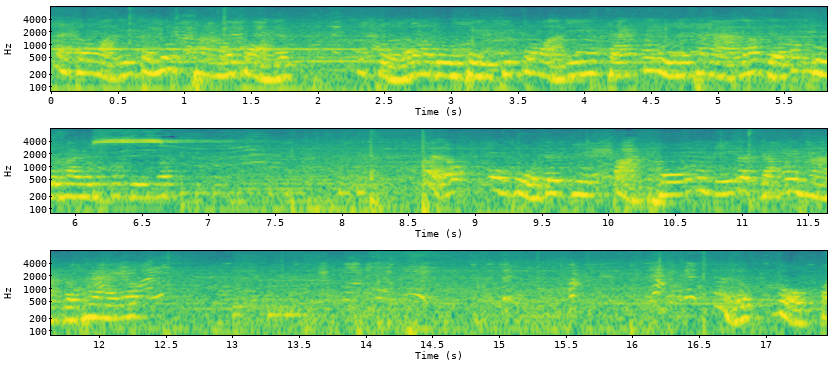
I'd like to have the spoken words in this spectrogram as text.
แต่จังหวะนี้เป็นลูกฟาวล์ก่อนครับ โอ้โหแล้วมาดูฟรีคิกจังหวะนี้แจ็คไม่อยู่ในสนามครับเดี๋ยวต้องดูใครเป็นคนยิงครับแต่แล้วโอ้โหจะยิงปัดโค้งตรงนี้ก็ยังไม่ผ่านกำแพงครับแต่แล้วโหลบไป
